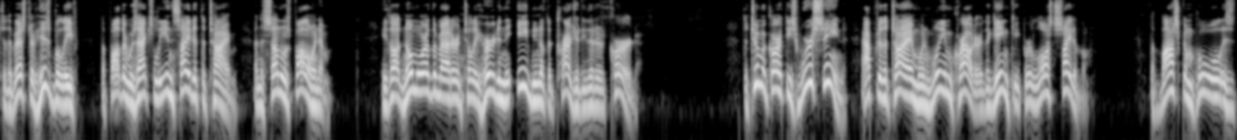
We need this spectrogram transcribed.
To the best of his belief, the father was actually in sight at the time, and the son was following him. He thought no more of the matter until he heard in the evening of the tragedy that had occurred. The two McCarthys were seen after the time when William Crowder, the gamekeeper, lost sight of them. The Boscombe Pool is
